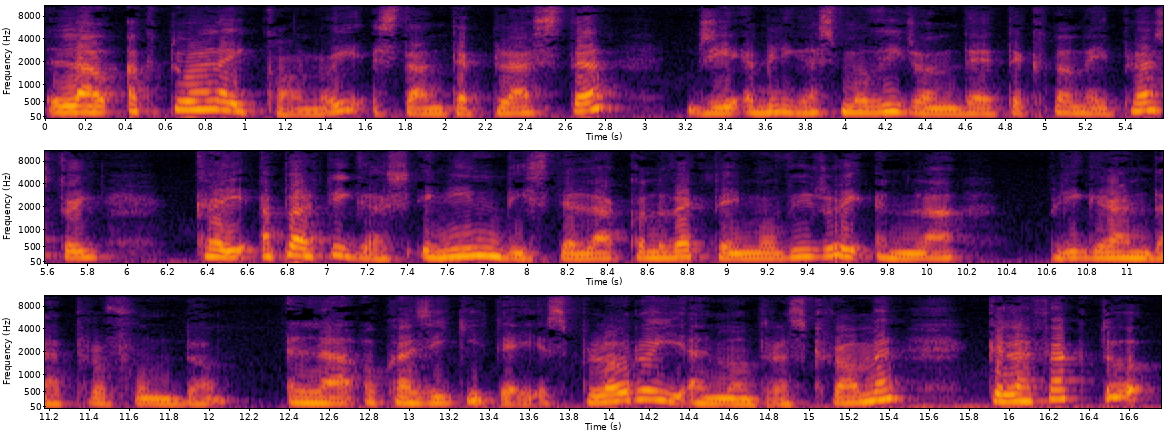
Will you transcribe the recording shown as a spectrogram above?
La actuala konoj, estante plasta, gi ebligas movigion de tectonei plastoi, cae apartigas in indis de la convectei movigioi en la pli granda profundo. La occasicite esploroi al montras crome che la facto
